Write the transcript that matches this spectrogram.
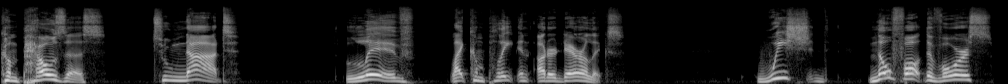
compels us to not live like complete and utter derelicts. We should, no fault divorce,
